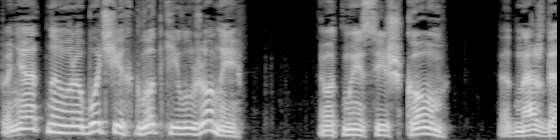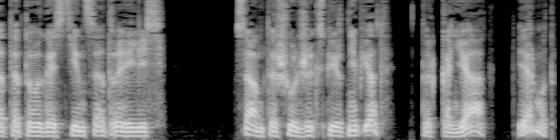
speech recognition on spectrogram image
Понятно, у рабочих глотки луженые. Вот мы с Ишковым однажды от этого гостинца отравились. Сам-то Шульжик спирт не пьет, только коньяк, вермут.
